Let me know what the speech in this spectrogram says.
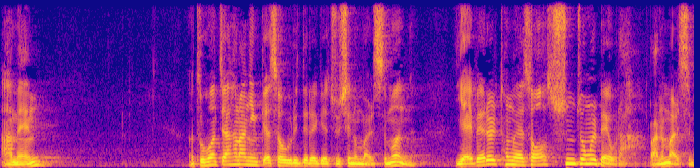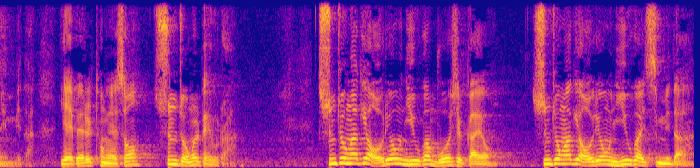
아멘. 두 번째 하나님께서 우리들에게 주시는 말씀은 예배를 통해서 순종을 배우라 라는 말씀입니다. 예배를 통해서 순종을 배우라. 순종하기 어려운 이유가 무엇일까요? 순종하기 어려운 이유가 있습니다.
